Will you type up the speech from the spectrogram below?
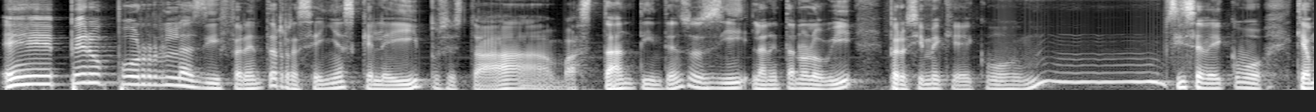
eh, pero por las diferentes reseñas que leí, pues está bastante intenso. Sí, la neta no lo vi, pero sí me quedé como... mm, sí se ve como que a,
